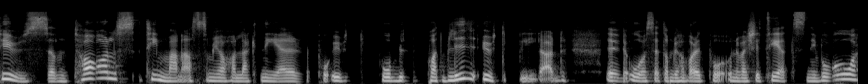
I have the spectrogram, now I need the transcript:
tusentals timmarna som jag har lagt ner på, ut, på, på att bli utbildad, eh, oavsett om det har varit på universitetsnivå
